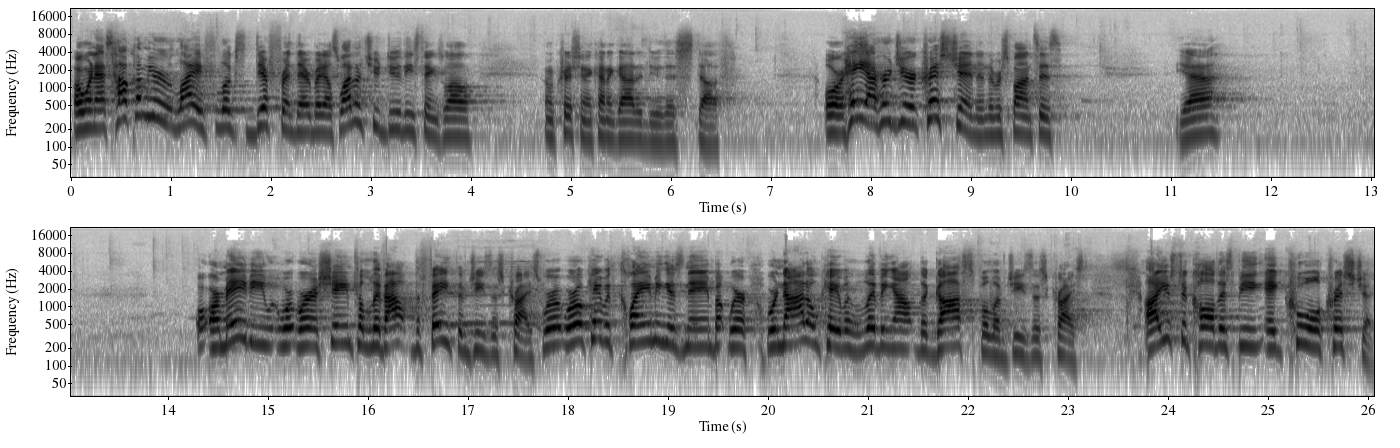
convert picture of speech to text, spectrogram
Or when asked, How come your life looks different than everybody else? Why don't you do these things? Well, I'm a Christian. I kind of got to do this stuff. Or, Hey, I heard you're a Christian. And the response is, Yeah. Or, maybe we're, ashamed to live out the faith of Jesus Christ. We're, we're okay with claiming his name, but we're, we're not okay with living out the gospel of Jesus Christ. I used to call this being a cool Christian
